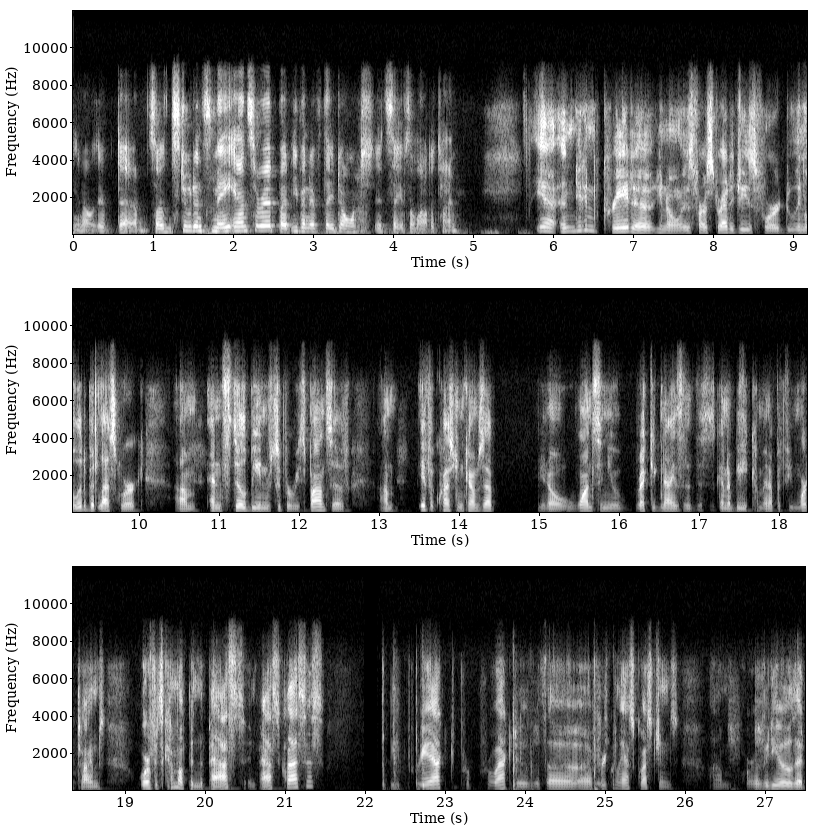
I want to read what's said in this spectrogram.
you know, it, um, so students may answer it, but even if they don't, it saves a lot of time. Yeah, and you can create a, you know, as far as strategies for doing a little bit less work um, and still being super responsive. Um, if a question comes up, you know, once and you recognize that this is going to be coming up a few more times, or if it's come up in the past, in past classes, be preact, pro- proactive with uh, uh, frequently asked questions um, or a video that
